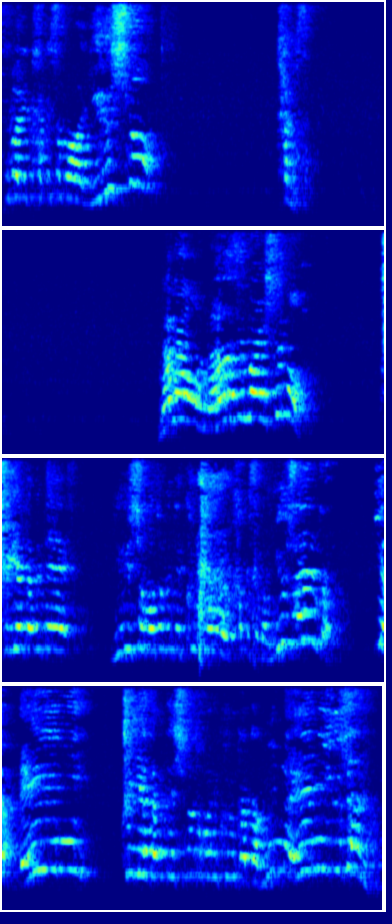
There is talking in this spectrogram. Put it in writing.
つまり神様は許しの神様。7を70万しても悔い改めて許しを求めてくる者を神様は許されるか。らいや永遠に悔い改めて死のところに来る方はみんな永遠に許されるか。ら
